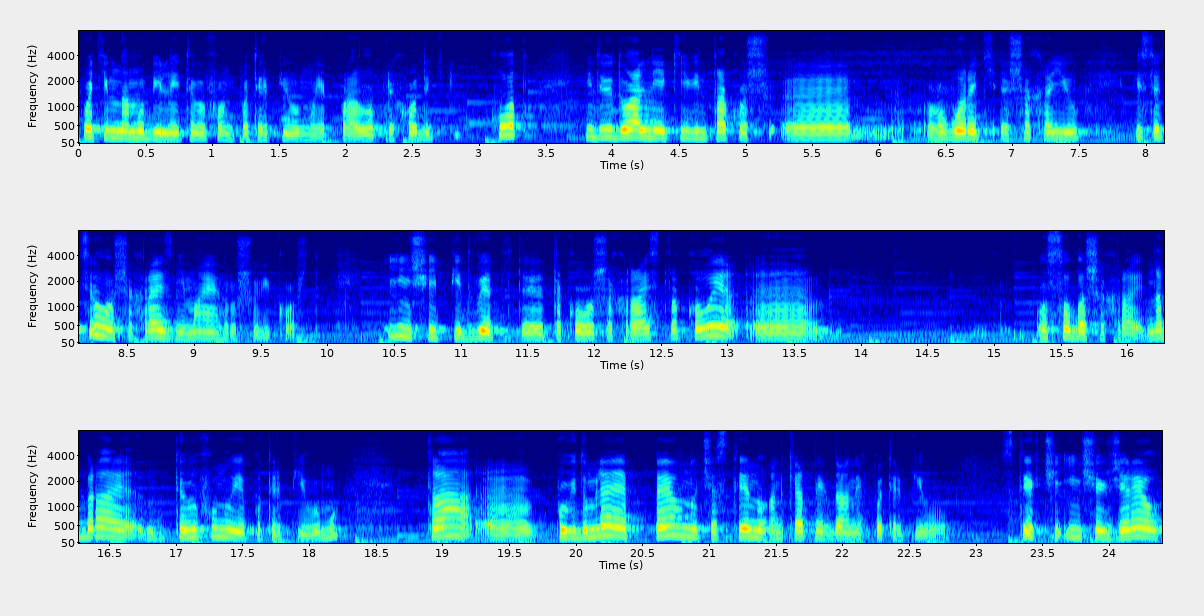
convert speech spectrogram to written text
Потім на мобільний телефон потерпілому, як правило, приходить код індивідуальний, який він також е, говорить шахраю. Після цього шахрай знімає грошові кошти. Інший підвид е, такого шахрайства, коли е, особа шахрай набирає, телефонує потерпілому та е, повідомляє певну частину анкетних даних потерпілого. З тих чи інших джерел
